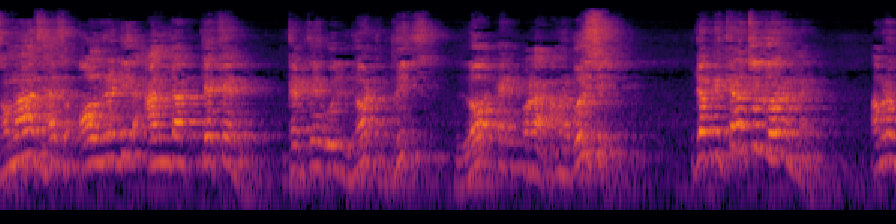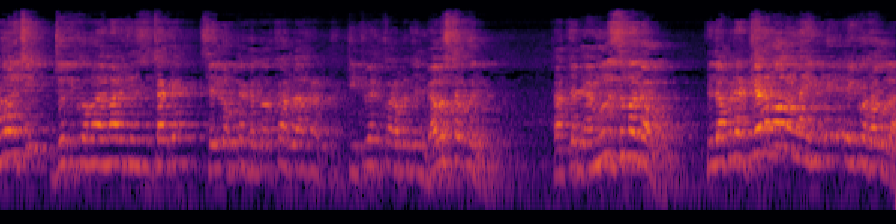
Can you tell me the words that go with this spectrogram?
Samaj has already undertaken that they will not law and order. আমরা বলেছি, যে আপনি কেন তুলে ধরেন নাই? আমরা বলেছি, যদি কোনো এমার্জেন্সি থাকে, সেই লোকটাকে দরকার হলে আমরা ট্রিটমেন্ট করার জন্য ব্যবস্থা করি। জন্য অ্যাম্বুলেন্স মাগাবো কিন্তু আপনার কেন বলেন না এই- কথাগুলো?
